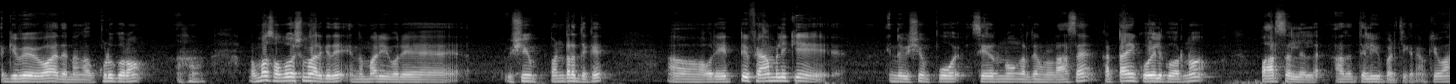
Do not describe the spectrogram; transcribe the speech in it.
கிவ்வேவாக இதை நாங்கள் கொடுக்குறோம். ரொம்ப சந்தோஷமாக இருக்குது இந்த மாதிரி ஒரு விஷயம் பண்ணுறதுக்கு ஒரு எட்டு ஃபேமிலிக்கு இந்த விஷயம் போ சேரணுங்கிறது உங்களோட ஆசை. கட்டாயம் கோயிலுக்கு வரணும். பார்சல் இல்லை. அதை தெளிவுபடுத்திக்கிறேன். ஓகேவா?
